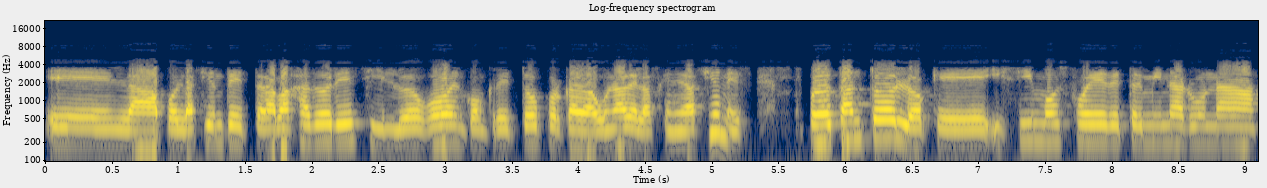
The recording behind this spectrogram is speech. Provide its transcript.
en la población de trabajadores y luego en concreto por cada una de las generaciones. Por lo tanto, lo que hicimos fue determinar una,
